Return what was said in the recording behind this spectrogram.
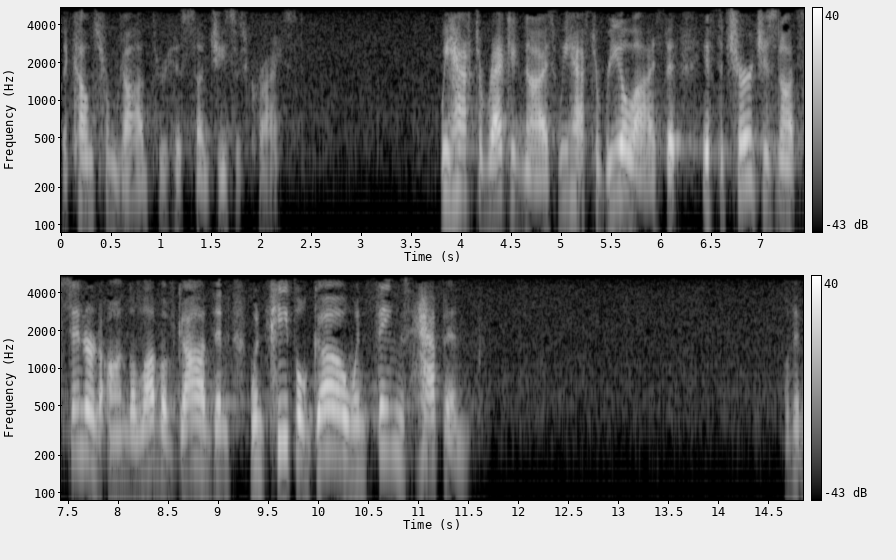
that comes from God through His Son, Jesus Christ. We have to recognize, we have to realize that if the church is not centered on the love of God, then when people go, when things happen, well, then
